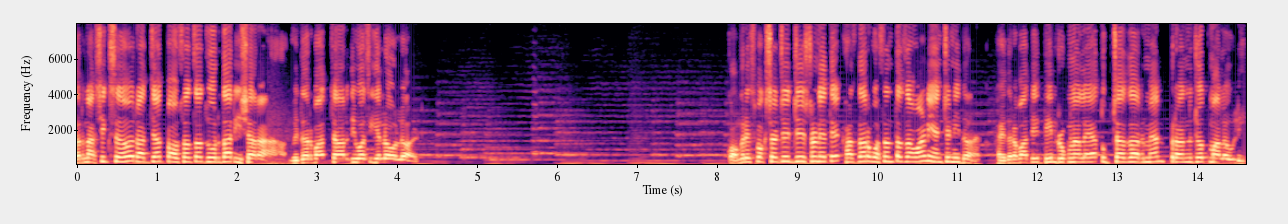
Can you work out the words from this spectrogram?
तर नाशिकसह राज्यात पावसाचा जोरदार इशारा. विदर्भात चार दिवस येलो अलर्ट काँग्रेस पक्षाचे ज्येष्ठ नेते खासदार वसंत चव्हाण यांचे निधन. हैदराबाद येथील रुग्णालयात उपचारादरम्यान प्राणज्योत मालवली.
